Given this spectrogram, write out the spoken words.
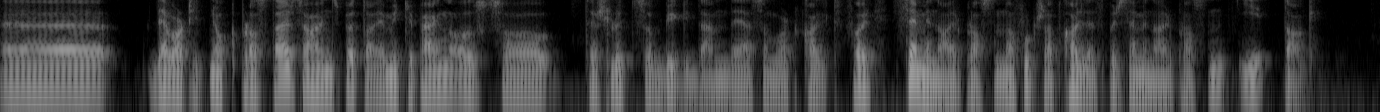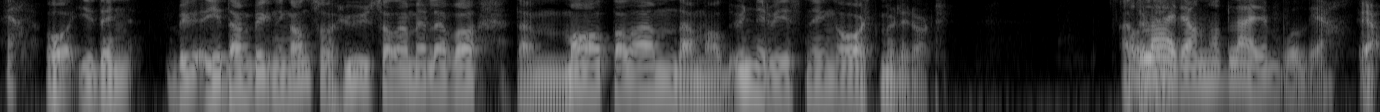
Uh, det ble ikke nok plass der, så han spytta i mye penger, og så til slutt så bygde de det som ble kalt for Seminarplassen, og fortsatt kalles for Seminarplassen i dag. Ja. Og i, den, i de bygningene så husa de elever, de mata dem, de hadde undervisning og alt mulig rart. Etter og lærerne hadde læreboliger. Ja.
